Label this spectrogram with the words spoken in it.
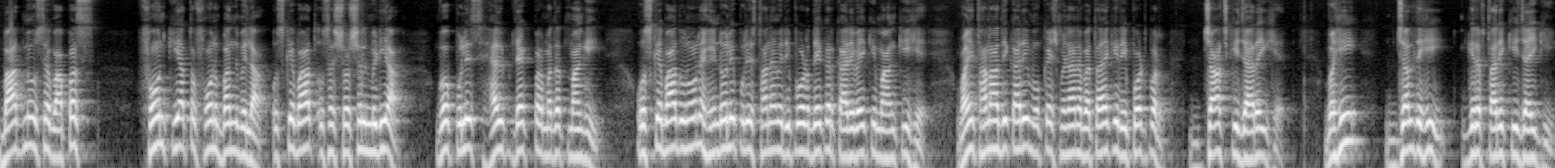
बाद में उसे वापस फ़ोन किया तो फ़ोन बंद मिला। उसके बाद उसे सोशल मीडिया व पुलिस हेल्प डेस्क पर मदद मांगी। उसके बाद उन्होंने हिंडोली पुलिस थाने में रिपोर्ट देकर कार्रवाई की मांग की है। वहीं थाना अधिकारी मुकेश मीणा ने बताया कि रिपोर्ट पर जाँच की जा रही है। वहीं जल्द ही गिरफ्तारी की जाएगी।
